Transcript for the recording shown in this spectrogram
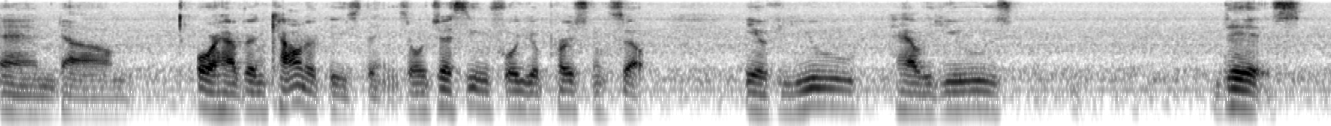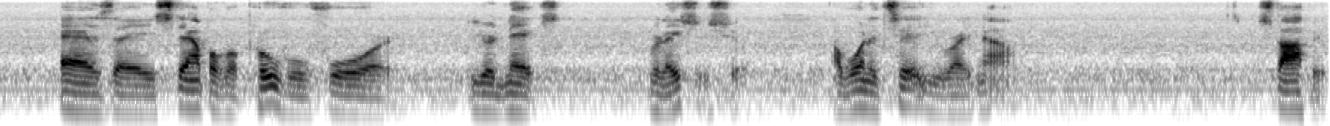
and um, or have encountered these things, or just even for your personal self. If you have used this as a stamp of approval for your next relationship, I want to tell you right now, stop it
